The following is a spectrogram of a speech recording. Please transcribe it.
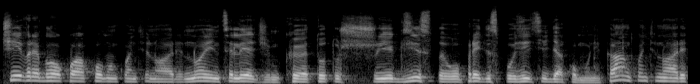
ce vrea blocul acum în continuare, noi înțelegem că totuși există o predispoziție de a comunica în continuare,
